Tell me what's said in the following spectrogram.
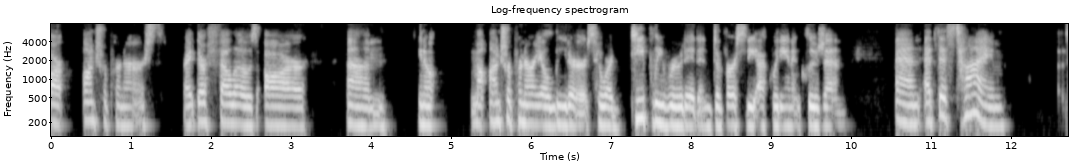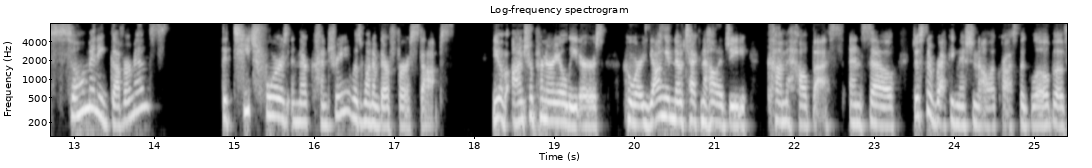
are entrepreneurs right their fellows are um, you know entrepreneurial leaders who are deeply rooted in diversity equity and inclusion and at this time, so many governments, the Teach Fors in their country was one of their first stops. You have entrepreneurial leaders who are young and know technology, come help us. And so just the recognition all across the globe of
